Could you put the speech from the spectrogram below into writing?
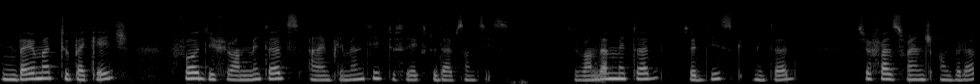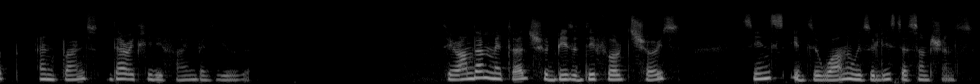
In Biomod 2 package, four different methods are implemented to select the absences. The random method, the disk method, surface range envelope and points directly defined by the user. The random method should be the default choice since it's the one with the least assumptions.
